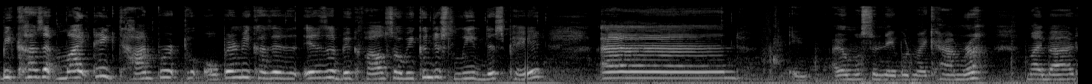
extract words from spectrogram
because it might take time for it to open because it is a big file. So we can just leave this page And I almost enabled my camera. My bad.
